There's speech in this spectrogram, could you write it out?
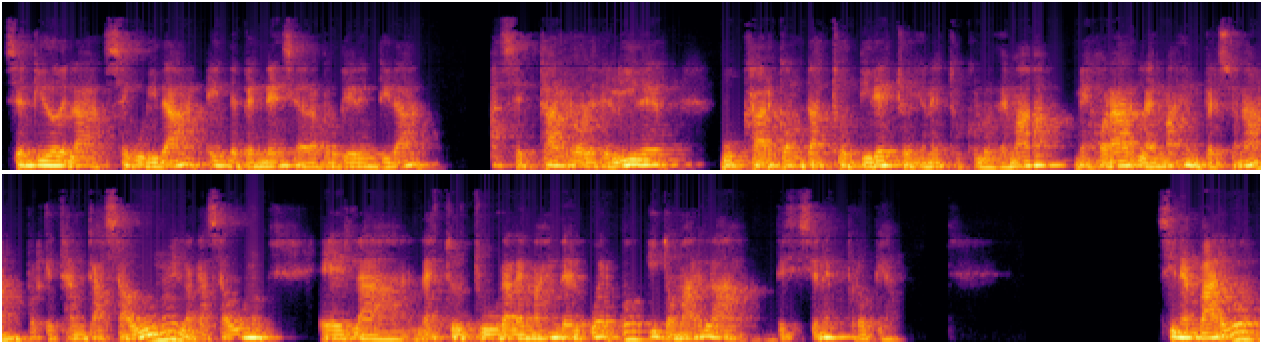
sentido de la seguridad e independencia de la propia identidad, aceptar roles de líder, buscar contactos directos y honestos con los demás, mejorar la imagen personal, porque está en casa uno y la casa uno es la, estructura, la imagen del cuerpo y tomar las decisiones propias. Sin embargo,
